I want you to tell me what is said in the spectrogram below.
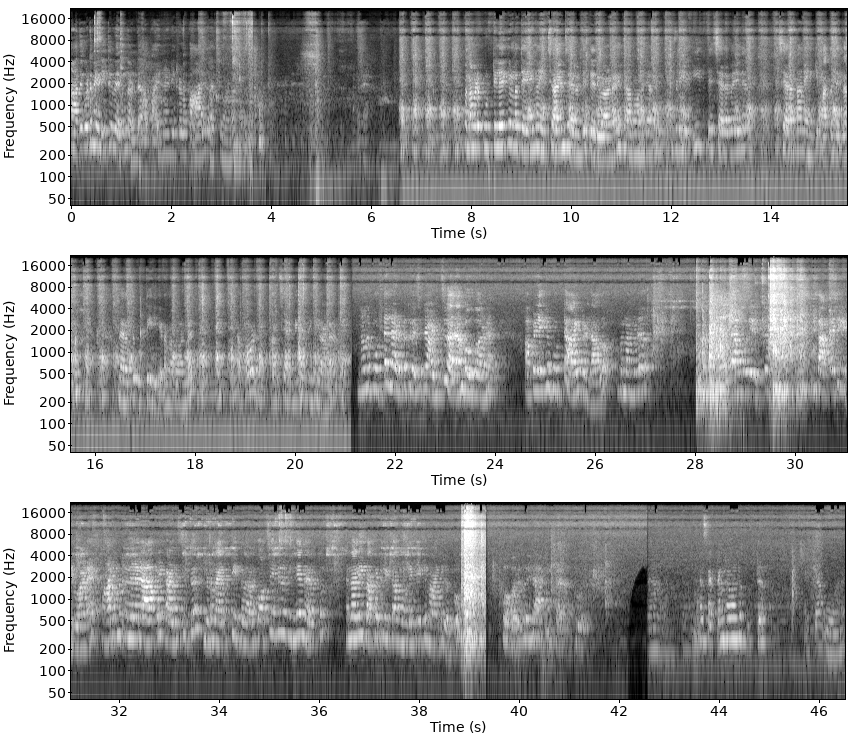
ആദ്യക്കുട്ടന് എണീറ്റ് വരുന്നുണ്ട്. അപ്പൊ അതിന് വേണ്ടിയിട്ടുള്ള പാൽ കാച്ചുവാണ്. നമ്മുടെ കുട്ടിലേക്കുള്ള തേങ്ങ ഈ ചായം ചിരണ്ടി തരുവാണ്. കാരണം ഇവിടെ ഈ ചിരവയിൽ ചിരട്ടാൻ എനിക്ക് പറ്റത്തില്ല. നിലത്ത് കുത്തിയിരിക്കണം അതുകൊണ്ട്. അപ്പോൾ അത് ചിരണ്ടിക്കൊണ്ടിരിക്കുകയാണ്. നമ്മൾ പുട്ടെല്ലാം അടുപ്പത്ത് വെച്ചിട്ട് അടിച്ചു വരാൻ പോവുകയാണ്. അപ്പോഴേക്കും പുട്ടായിട്ടുണ്ടാവും. അപ്പൊ നമ്മൾ എല്ലാം കൂടി എടുത്ത് ഈ ബക്കറ്റിൽ ഇടുവാണ്. ആദ്യം കൂട്ടി ഇന്നലെ രാത്രി കഴിച്ചിട്ട് ഇവിടെ നിരത്തിയിട്ടതാണ്. കുറച്ച് കഴിഞ്ഞ് പിന്നെ നിരത്തും. എന്നാലും ഈ ബക്കറ്റിൽ ഇട്ട ആ മൂലക്കേക്ക് മാറ്റി വെക്കും. നമ്മുടെ സെക്കൻഡ് റൗണ്ട് പുട്ട് വയ്ക്കാൻ പോവാണ്.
